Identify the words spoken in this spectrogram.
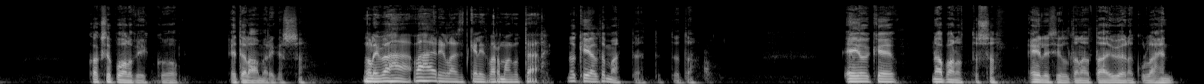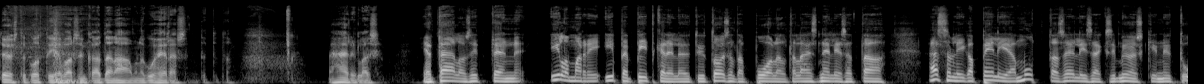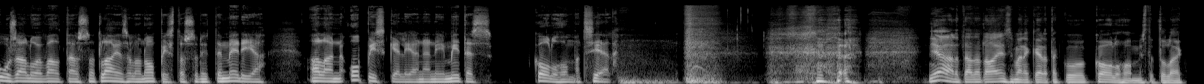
kaksi ja puoli viikkoa Etelä-Amerikassa. Oli vähän, vähän erilaiset kelit varmaan kuin täällä. No kieltämättä, että tota, ei oikein napannut tuossa eilisiltana tai yönä, kun lähdin töistä kotiin ja varsinkaan tänä aamuna, kun heräsin. Että tota, vähän erilaisia. Ja täällä on sitten Ilmari Ipe Pitkälle löytyy toiselta puolelta lähes 400 s peliä mutta sen lisäksi myöskin nyt uusi aluevaltaus, olet Laajasalon opistossa nyt media-alan opiskelijana, niin mites kouluhommat siellä? Jaa, no tää on ensimmäinen kerta, kun kouluhommista tulee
